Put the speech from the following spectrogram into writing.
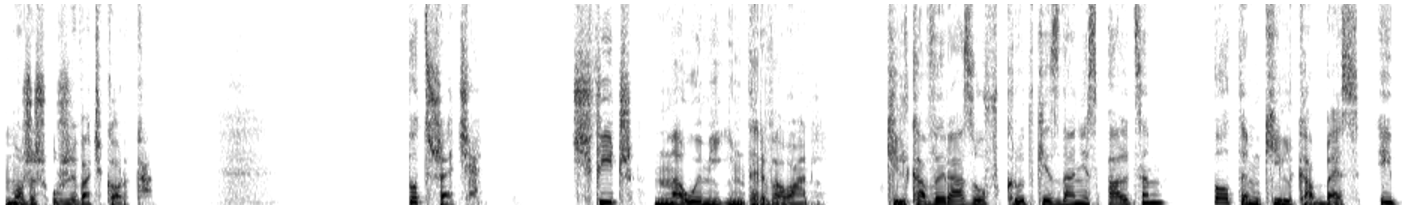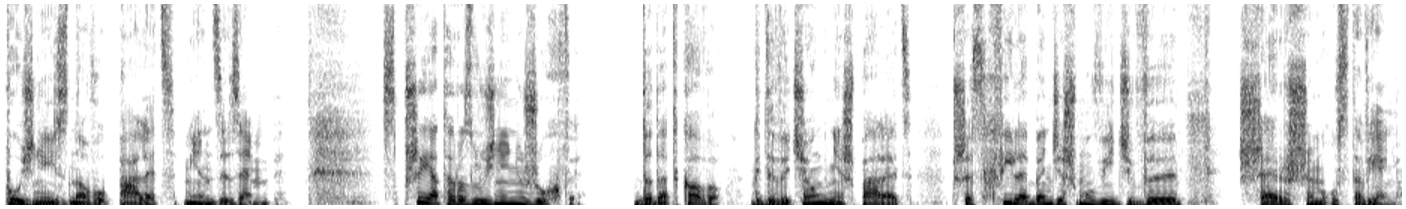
możesz używać korka. Po trzecie, ćwicz małymi interwałami. Kilka wyrazów, krótkie zdanie z palcem, potem kilka bez i później znowu palec między zęby. Sprzyja to rozluźnieniu żuchwy. Dodatkowo, gdy wyciągniesz palec, przez chwilę będziesz mówić w szerszym ustawieniu,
